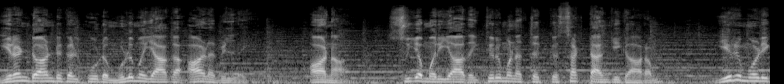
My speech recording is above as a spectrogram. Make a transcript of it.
இரண்டு ஆண்டுகள் கூட முழுமையாக ஆளவில்லை. ஆனால் சுயமரியாதை திருமணத்துக்கு சட்ட அங்கீகாரம் இருமொழி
